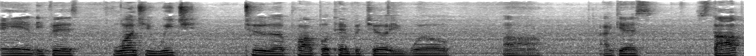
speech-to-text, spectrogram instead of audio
and if it's once you reach to the proper temperature it will uh, I guess stop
